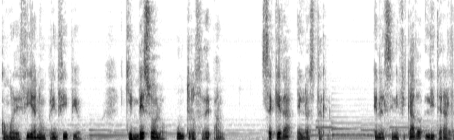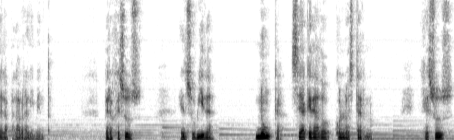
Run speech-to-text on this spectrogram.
Como decía en un principio, quien ve solo un trozo de pan se queda en lo externo en el significado literal de la palabra alimento. Pero Jesús, en su vida, nunca se ha quedado con lo externo. Jesús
